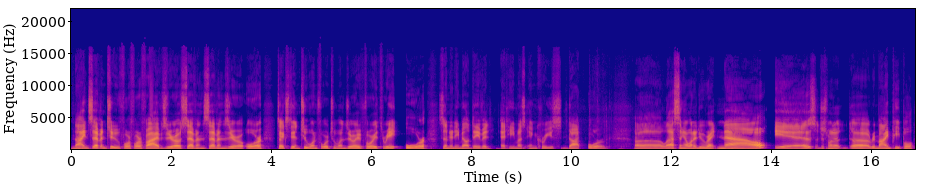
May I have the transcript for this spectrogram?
972 445 0770 or text in 214 210 8483 or send an email david at he must increase.org. Uh, last thing I want to do right now is I just want to uh, remind people,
